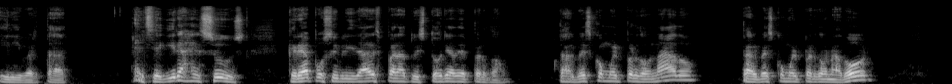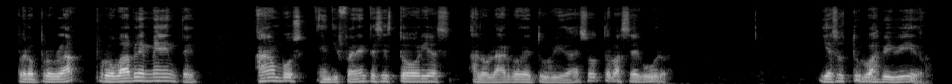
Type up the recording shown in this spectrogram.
y libertad. El seguir a Jesús crea posibilidades para tu historia de perdón. Tal vez como el perdonado, tal vez como el perdonador, pero probablemente ambos en diferentes historias a lo largo de tu vida. Eso te lo aseguro. Y eso tú lo has vivido.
